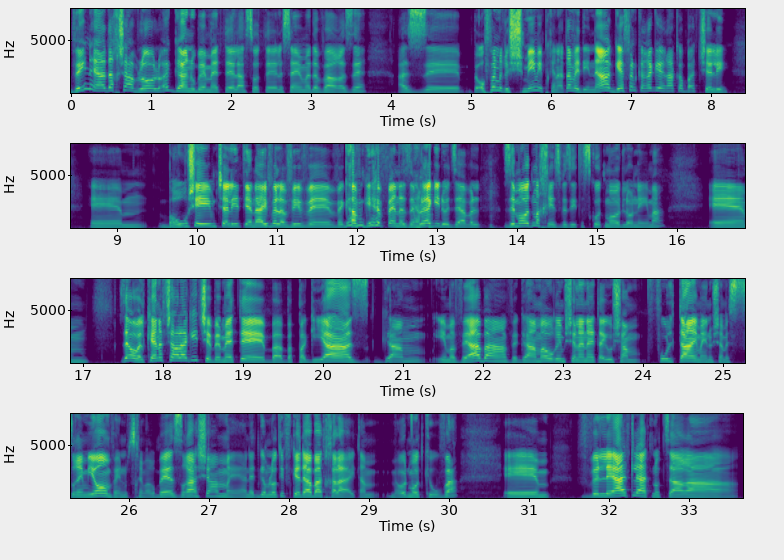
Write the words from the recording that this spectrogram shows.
והנה, עד עכשיו לא, לא הגענו באמת אה, לעשות, אה, לסיים עם הדבר הזה. אז uh, באופן רשמי, מבחינת המדינה, גפן כרגע היא רק הבת שלי. Um, ברור שאם תשאלי את ינאי ולביא וגם גפן, אז הם לא יגידו את זה, אבל זה מאוד מכעיס וזו התעסקות מאוד לא נעימה. Um, זהו, אבל כן אפשר להגיד שבאמת uh, בפגייה, אז גם אימא ואבא וגם ההורים של הנט היו שם פול טיים, היינו שם 20 יום והיינו צריכים הרבה עזרה שם. הנט גם לא תפקדה בהתחלה, הייתה מאוד מאוד כאובה. Um, ולאט לאט נוצר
